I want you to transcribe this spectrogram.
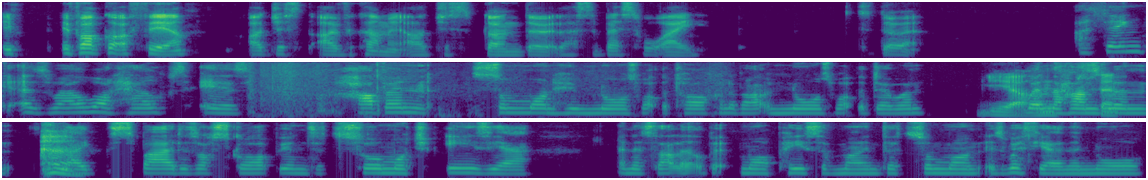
if if I've got a fear, I just overcome it. I just go and do it. That's the best way to do it. I think as well what helps is having someone who knows what they're talking about and knows what they're doing. Yeah, when they're handling like spiders or scorpions, it's so much easier and it's that little bit more peace of mind that someone is with you and they know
